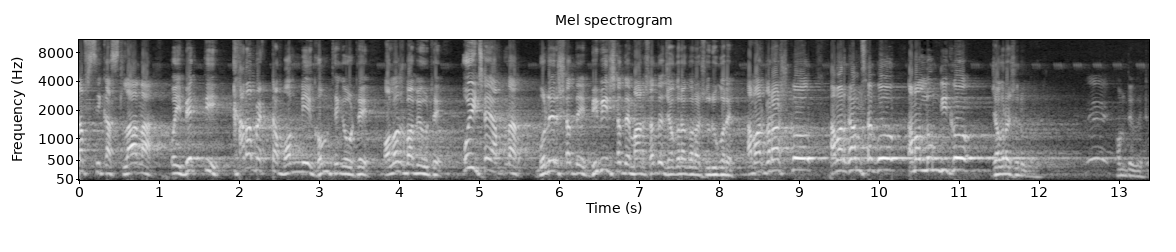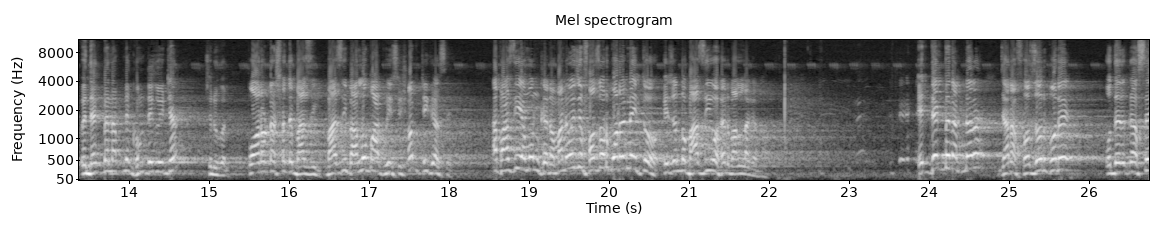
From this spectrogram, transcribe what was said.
নাফসি কাসলানা ওই ব্যক্তি খারাপ একটা মন নিয়ে ঘুম থেকে ওঠে অলসভাবে ওঠে ওইঠে আপনার বোনের সাথে, বিবির সাথে, মার সাথে ঝগড়া করা শুরু করে। আমার ব্রাশ কো, আমার গামছা কো, আমার লুঙ্গি কো, ঝগড়া শুরু করে। ঘুম থেকে ওই দেখবেন আপনি ঘুম থেকে উঠা শুরু করে। পরোটার সাথে বাজি বাজি ভালো পাঠ হয়েছে, সব ঠিক আছে। আর বাজি এমন কেন? মানে ওই যে ফজর পরে নাই তো এই জন্য বাজি ওহের ভালো লাগে না। দেখবেন আপনারা, যারা ফজর পরে ওদের কাছে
